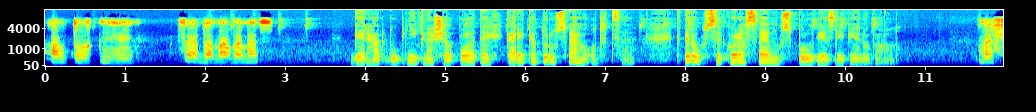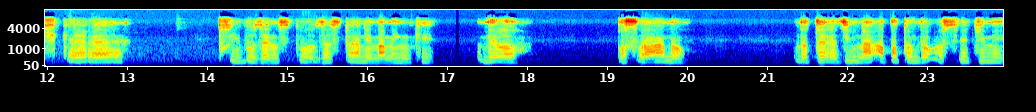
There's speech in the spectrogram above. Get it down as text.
autor knihy Ferda Mravenec. Gerhard Bubník našel po letech karikaturu svého otce, kterou Sekora svému spoluvězni věnoval. Veškeré příbuzenstvo ze strany maminky bylo posláno do Terezína a potom do Osvětimi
